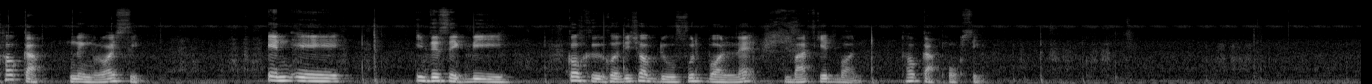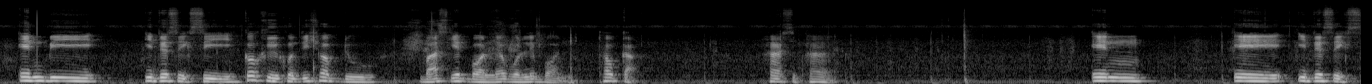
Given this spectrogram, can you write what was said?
เท่ากับ 110 NA intersect B ก็คือคนที่ชอบดูฟุตบอลและบาสเกตบอล เท่ากับ 60 NB intersect C ก็คือคนที่ชอบดูบาสเกตบอลและวอลเลย์บอล เท่ากับ 55 N A intersect C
